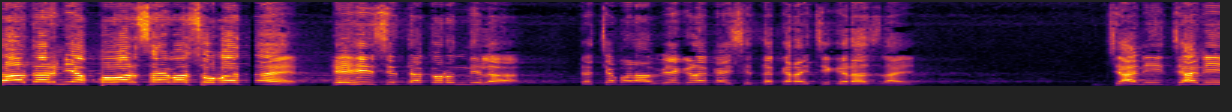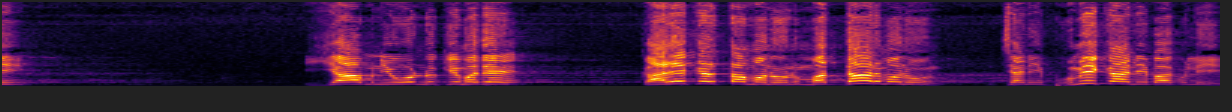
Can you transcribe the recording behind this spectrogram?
तर आदरणीय पवार साहेबांसोबत आहे. हेही सिद्ध करून दिलं. त्याच्यामुळे वेगळं काही सिद्ध करायची गरज नाही. ज्यांनी ज्यांनी या निवडणुकीमध्ये कार्यकर्ता म्हणून मतदार म्हणून ज्यांनी भूमिका निभावली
